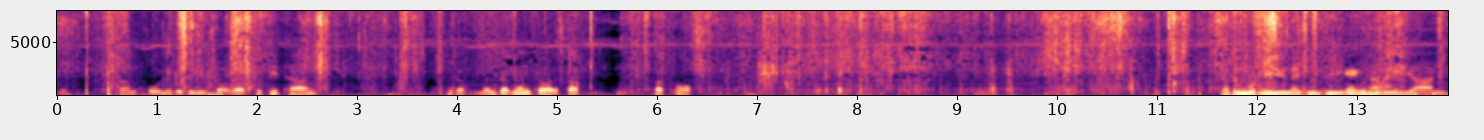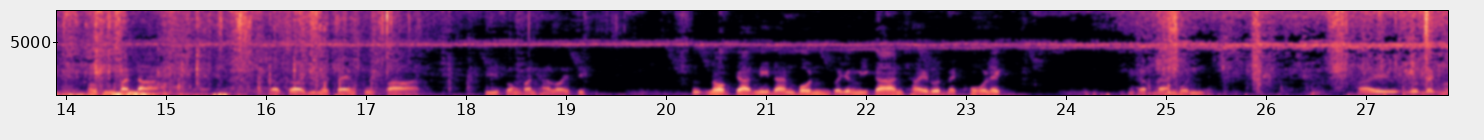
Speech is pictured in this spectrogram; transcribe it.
เนี่ยตามโคนนี่ก็จะมีเจาะรอบทุกทิศทางนะครับหลังจากนั้นก็ตัดตัดออกแล้วทั้งหมดนี้อยู่ในพื้นที่อุทยานเขาถึงบ้านด่าน แล้วก็อยู่ในแปลงปลูกป่าปี 2510 นอกจากนี้ด้านบนก็ยังมีการใช้รถแมคโครเล็กนะครับด้านบน ใช้รถแมคโคร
